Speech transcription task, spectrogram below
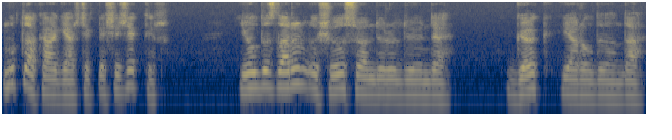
mutlaka gerçekleşecektir. Yıldızların ışığı söndürüldüğünde gök yarıldığında,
